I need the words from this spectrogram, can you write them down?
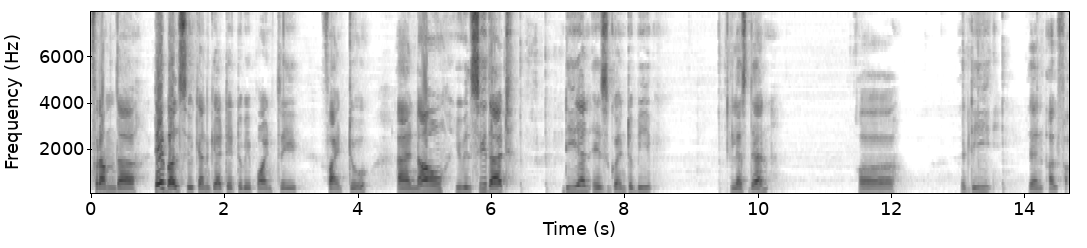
from the tables you can get it to be 0.352 and now you will see that dn is going to be less than uh, d n alpha.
